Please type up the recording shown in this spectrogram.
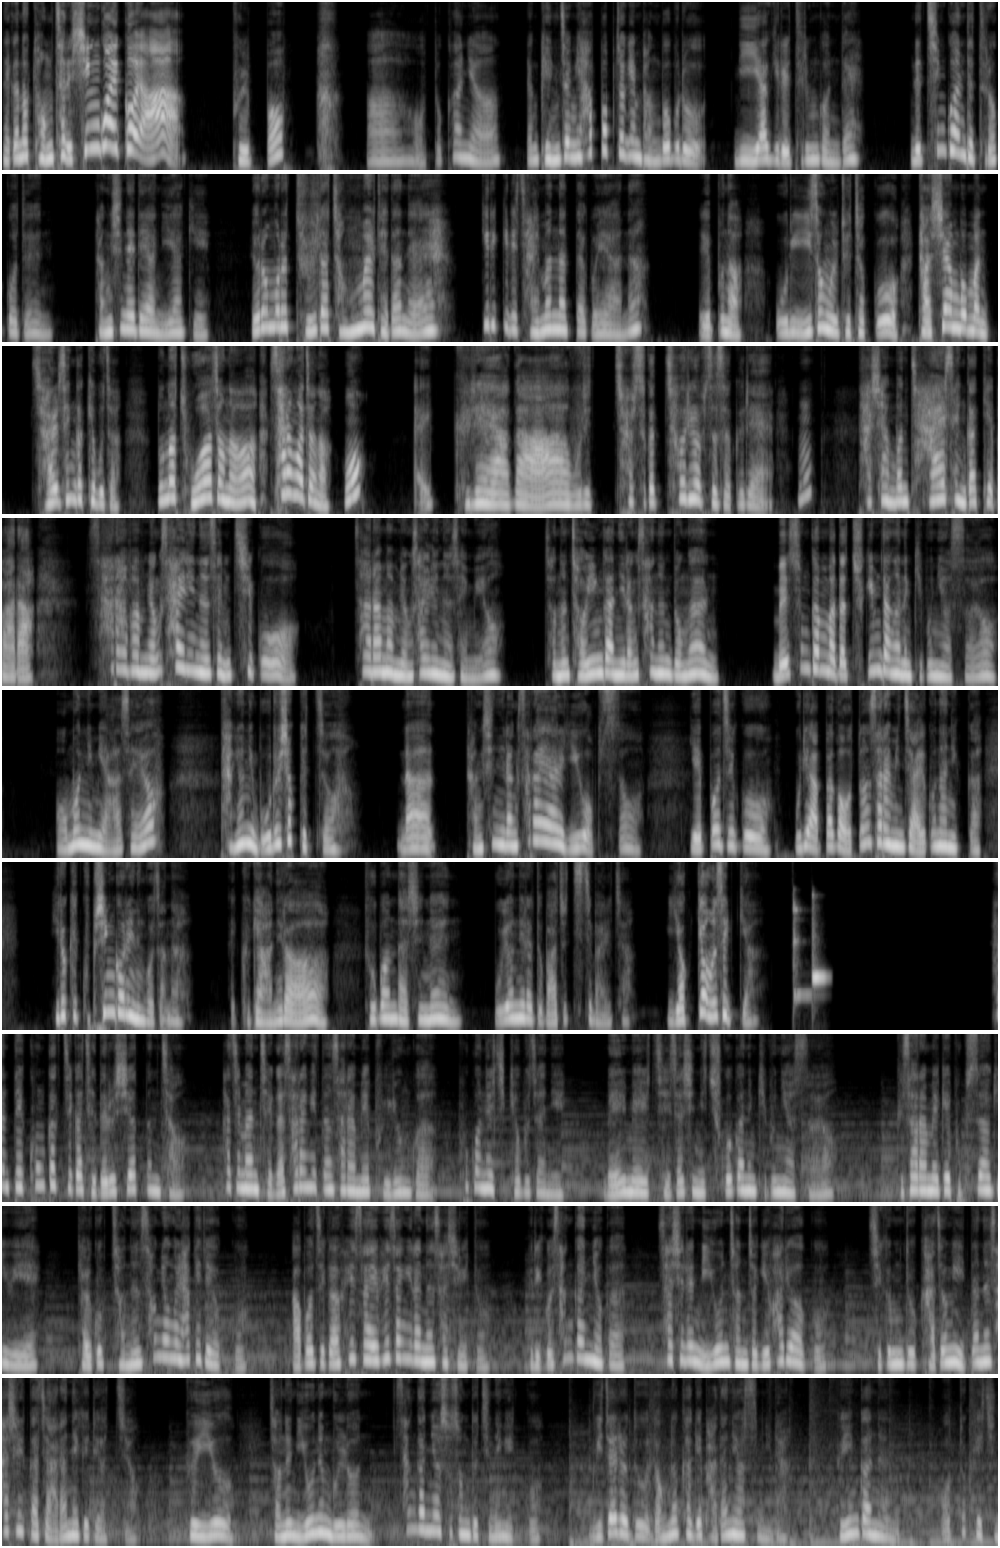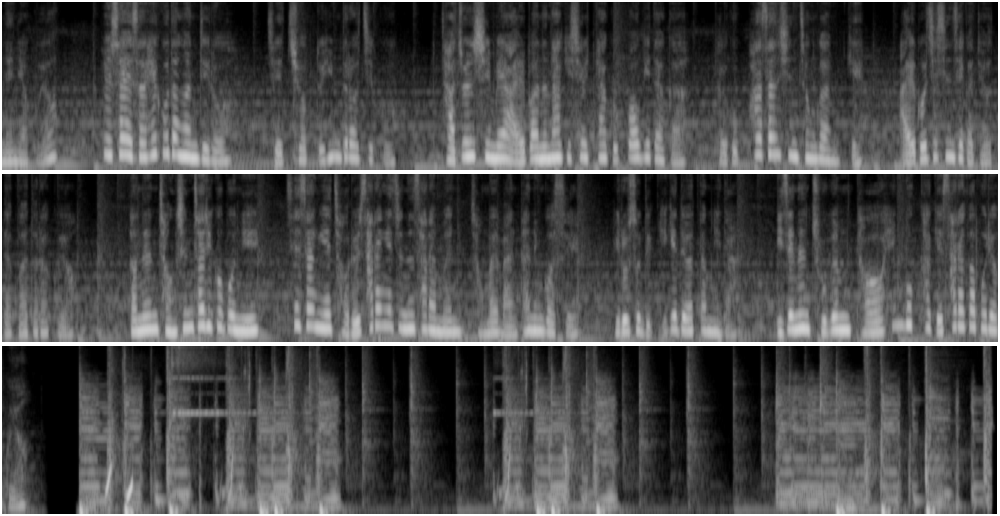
내가 너 경찰에 신고할 거야! 불법? 아, 어떡하냐. 난 굉장히 합법적인 방법으로 네 이야기를 들은 건데. 내 친구한테 들었거든. 당신에 대한 이야기. 여러모로 둘 다 정말 대단해. 끼리끼리 잘 만났다고 해야 하나? 예쁘나, 우리 이성을 되찾고 다시 한 번만 잘 생각해보자. 너 나 좋아하잖아. 사랑하잖아. 어? 아이, 그래, 아가. 우리 철수가 철이 없어서 그래. 응? 다시 한번 잘 생각해봐라. 사람 한 명 살리는 셈 치고. 사람 한 명 살리는 셈이요? 저는 저 인간이랑 사는 동안 매 순간마다 죽임당하는 기분이었어요. 어머님이 아세요? 당연히 모르셨겠죠. 나 당신이랑 살아야 할 이유 없어. 예뻐지고 우리 아빠가 어떤 사람인지 알고 나니까 이렇게 굽신거리는 거잖아. 그게 아니라 두 번 다시는 우연이라도 마주치지 말자. 이 역겨운 새끼야. 한때 콩깍지가 제대로 씌었던 저. 하지만 제가 사랑했던 사람의 불륜과 폭언을 지켜보자니 매일매일 제 자신이 죽어가는 기분이었어요. 그 사람에게 복수하기 위해 결국 저는 성형을 하게 되었고 아버지가 회사의 회장이라는 사실도 그리고 상간녀가 사실은 이혼 전적이 화려하고 지금도 가정이 있다는 사실까지 알아내게 되었죠. 그 이후 저는 이혼은 물론 상간녀 소송도 진행했고 위자료도 넉넉하게 받아내었습니다. 그 인간은 어떻게 지내냐고요? 회사에서 해고당한 뒤로 제 취업도 힘들어지고 자존심에 알바는 하기 싫다고 뻐기다가 결국 파산 신청과 함께 알거지 신세가 되었다고 하더라고요. 저는 정신 차리고 보니 세상에 저를 사랑해주는 사람은 정말 많다는 것을 비로소 느끼게 되었답니다. 이제는 조금 더 행복하게 살아가 보려고요.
